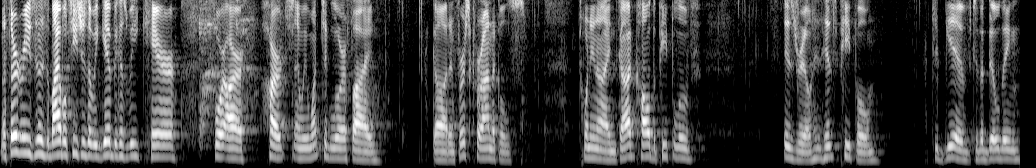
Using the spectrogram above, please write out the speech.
And the third reason is the Bible teaches that we give because we care for our hearts and we want to glorify God. In 1 Chronicles 29, God called the people of Israel, his people, to give to the building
